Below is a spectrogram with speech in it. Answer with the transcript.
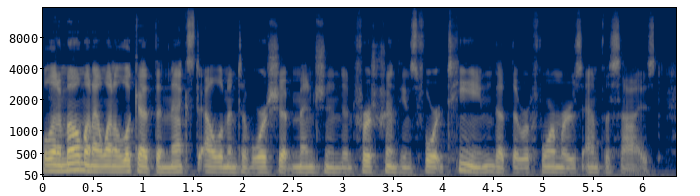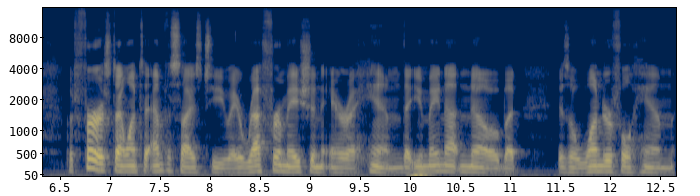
Well, in a moment, I want to look at the next element of worship mentioned in 1 Corinthians 14 that the reformers emphasized. But first, I want to emphasize to you a Reformation era hymn that you may not know, but is a wonderful hymn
